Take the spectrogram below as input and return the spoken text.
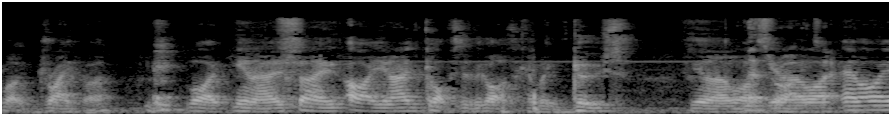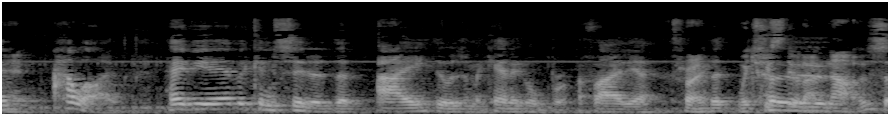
like Draper, like you know, saying, "Oh, you know, obviously the guy's a complete goose," you know, like, That's you right, know, like, exactly. and I Yeah. "Hello." Have you ever considered that A, there was a mechanical br- failure? True, That which we still don't know. s-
